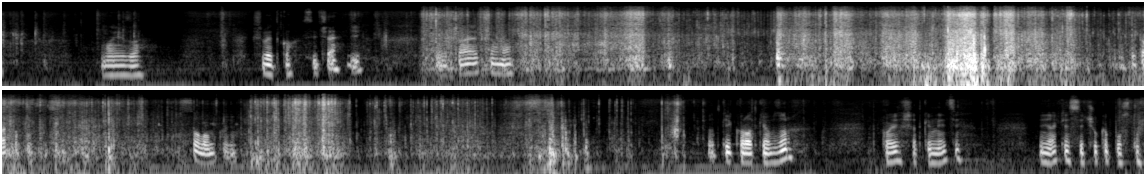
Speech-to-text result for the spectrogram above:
Ну за швидко січе і виходить у нас Ось така капуста. З соломкою. Ось такий короткий обзор такої шатківниці, як я сичу капусту.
